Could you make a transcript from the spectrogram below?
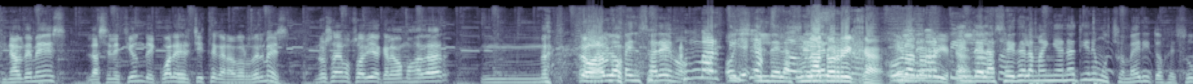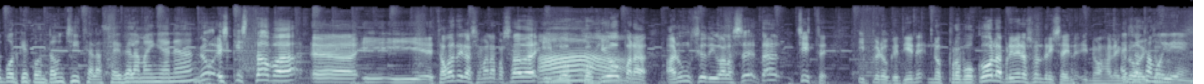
final de mes, la selección de cuál es el chiste ganador del mes. No sabemos todavía qué le vamos a dar. mm, Lo, algo- lo pensaremos. Un. Oye, el de las seis Una torrija, el una de- torrija. El de las 6 de la mañana tiene mucho mérito, Jesús, porque contar un chiste a las 6 de la mañana. No, es que estaba eh, y, y estaba de la semana pasada y Ah. nos cogió para anuncio, digo, a las seis, tal, chiste. Y pero que tiene, nos provocó la primera sonrisa y, y nos alegró. Eso y está todo. muy bien.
